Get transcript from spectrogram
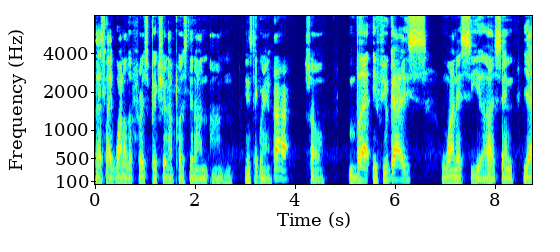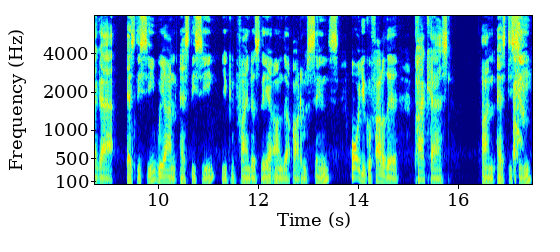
That's like one of the first pictures I posted on, on Instagram. Uh huh. So, but if you guys want to see us and y'all got SDC, we are on SDC. You can find us there on the Autumn Sins, or you can follow the podcast on SDC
